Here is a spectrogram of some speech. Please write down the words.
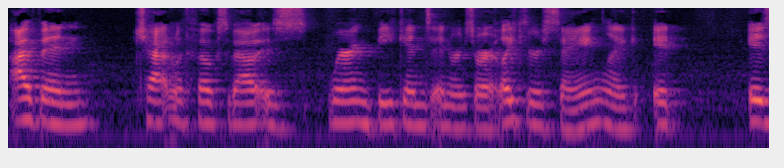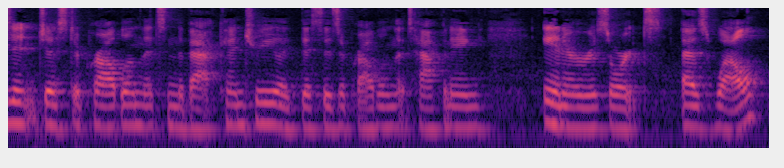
I've been chatting with folks about is wearing beacons in resort. Like you're saying, like it isn't just a problem that's in the backcountry. Like this is a problem that's happening in our resorts as well.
